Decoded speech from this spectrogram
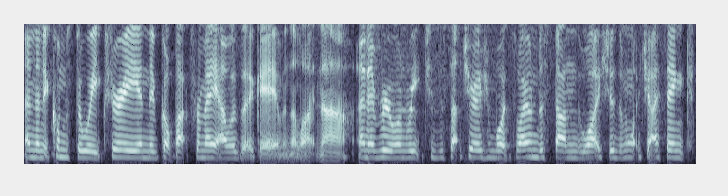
And then it comes to week three and they've got back from eight hours at a game and they're like, nah. And everyone reaches a saturation point. So I understand why she doesn't watch it. I think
